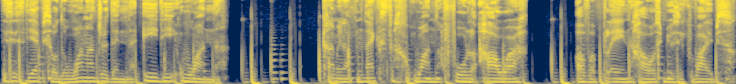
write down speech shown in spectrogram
This is the episode 181. Coming up next, one full hour of a plain house music vibes,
